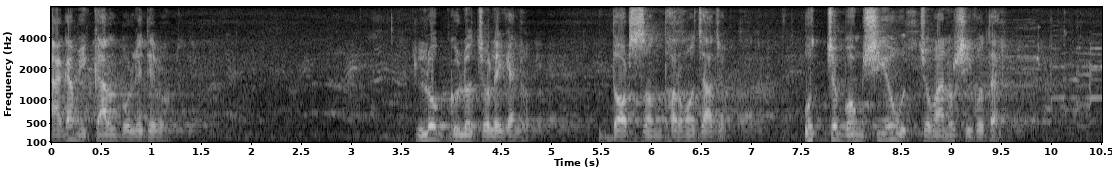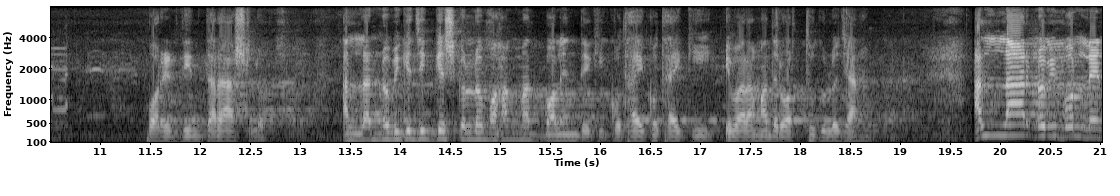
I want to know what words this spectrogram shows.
আগামী কাল বলে দেব। লোকগুলো চলে গেল। দর্শন ধর্মযাজক উচ্চ বংশীয় উচ্চ মানসিকতার। পরের দিন তারা আসলো। আল্লাহ নবীকে জিজ্ঞেস করল, মোহাম্মদ, বলেন দেখি কোথায় কোথায় কি? এবার আমাদের অর্থগুলো জানান। আল্লাহর নবী বললেন,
